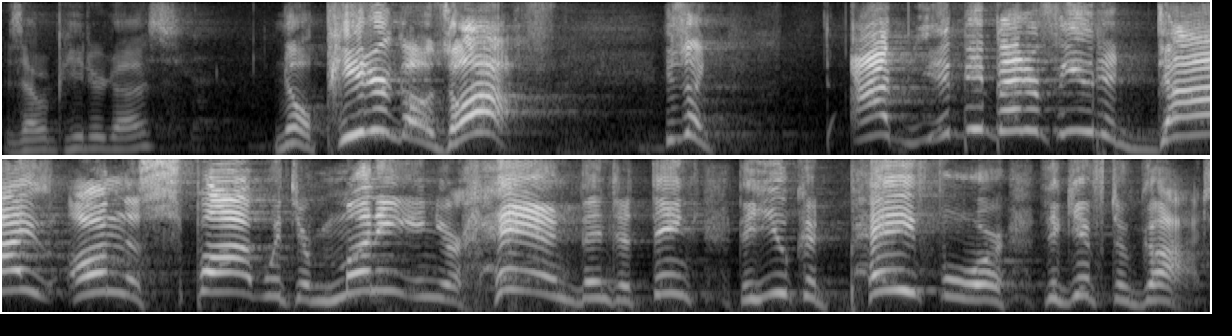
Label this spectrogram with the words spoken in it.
Is that what Peter does? No, Peter goes off. He's like, I, it'd be better for you to die on the spot with your money in your hand than to think that you could pay for the gift of God.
